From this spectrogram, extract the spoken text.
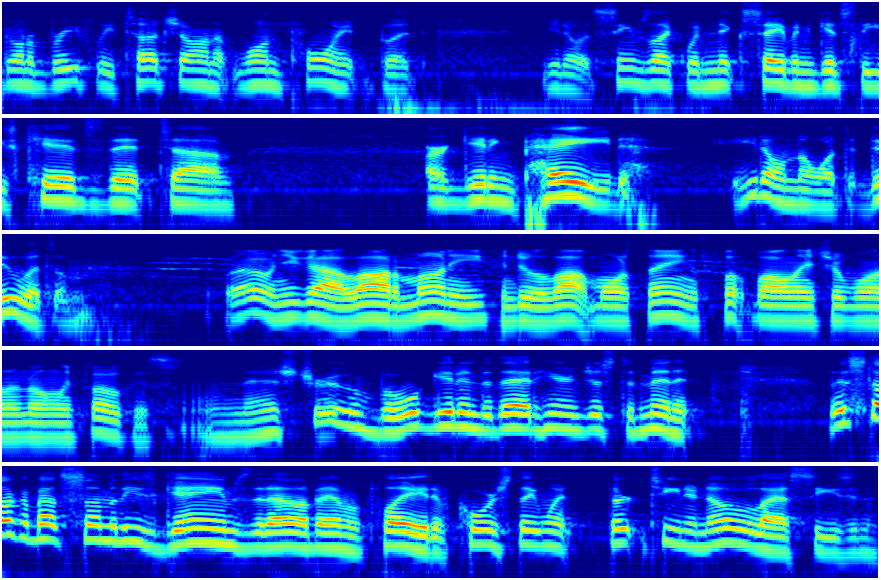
going to briefly touch on at one point, but you know it seems like when Nick Saban gets these kids that um, are getting paid, he don't know what to do with them. Well, when you got a lot of money, you can do a lot more things. Football ain't your one and only focus. And that's true, but we'll get into that here in just a minute. Let's talk about some of these games that Alabama played. Of course, they went 13 and 0 last season,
